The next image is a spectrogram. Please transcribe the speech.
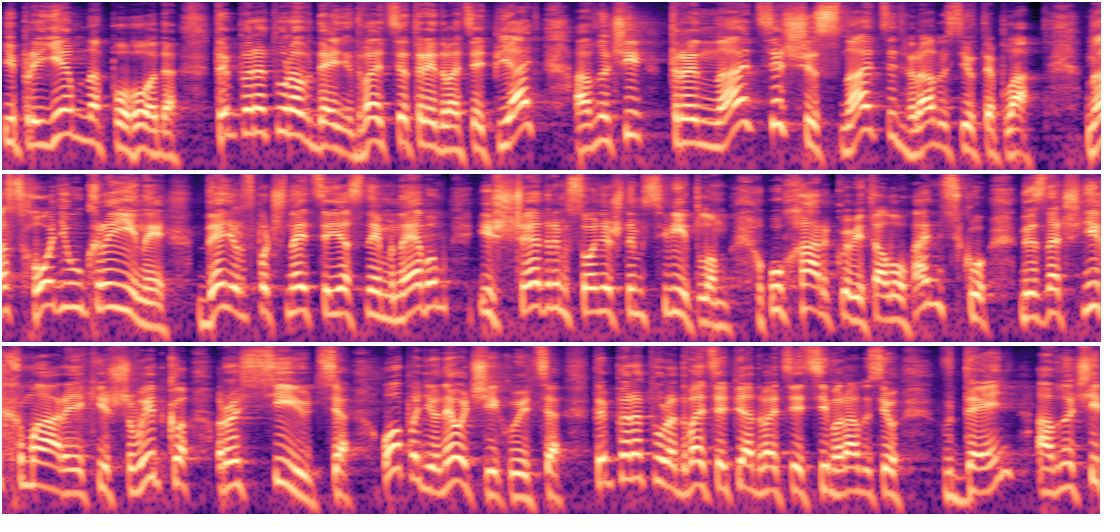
і приємна погода. Температура в день 23-25, а вночі 13-16 градусів тепла. На сході України день розпочнеться ясним небом і щедрим сонячним світлом. У Харкові та Луганську незначні хмари, які швидко розсіються. Опадів не очікується. Температура 25-27 градусів в день, а вночі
